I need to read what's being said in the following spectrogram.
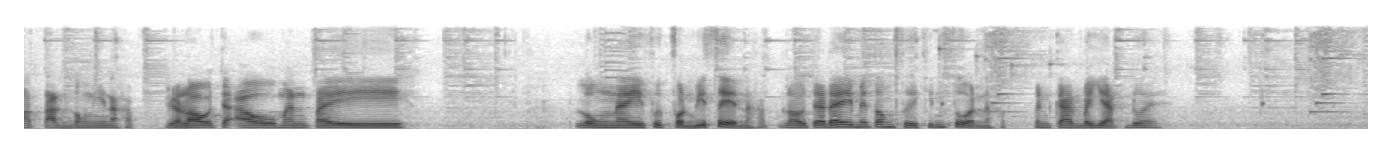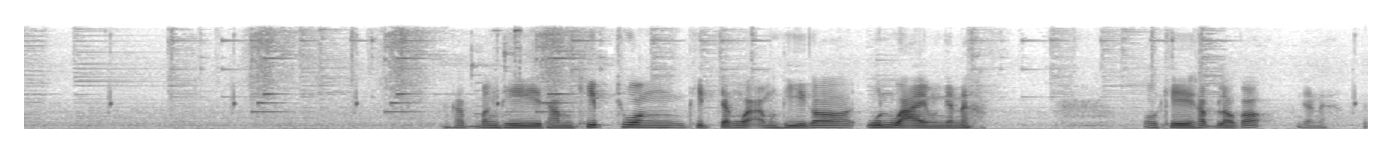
มาตันตรงนี้นะครับ เดี๋ยวเราจะเอามันไปลงในฝึกฝนพิเศษนะครับ เราจะได้ไม่ต้องซื้อชิ้นส่วนนะครับ เป็นการประหยัดด้วย ครับบางทีทำคลิปช่วงผิดจังหวะบางทีก็วุ่นวายเหมือนกันนะครับโอเคครับเราก็เดี๋ยวนะไป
